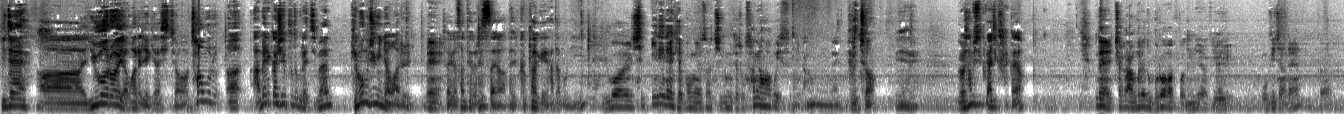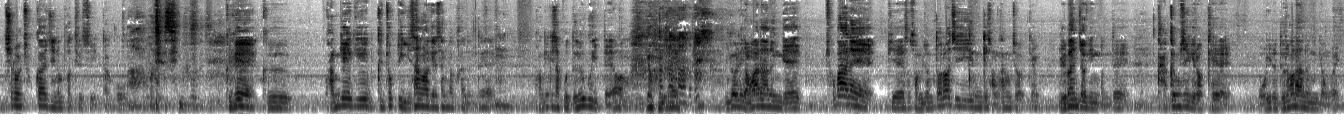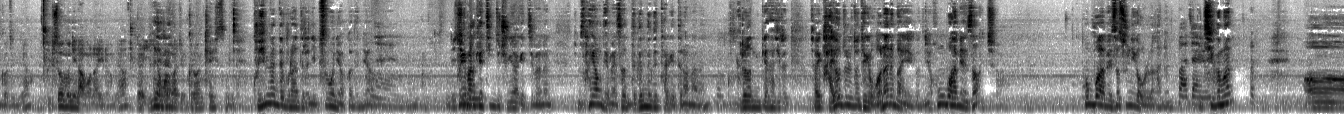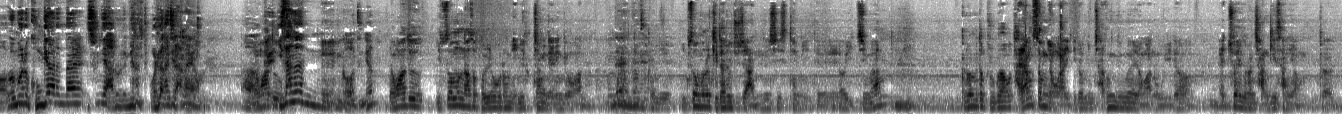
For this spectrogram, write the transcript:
이제 어, 6월호의 영화를 얘기하시죠. 처음으로 어, American Chef도 그랬지만 개봉 중인 영화를 네. 저희가 선택을 했어요. 사실 급하게 하다 보니. 6월 11일에 개봉해서 지금 계속 상영하고 있습니다. 네. 그렇죠. 예. 6월 30일까지 갈까요? 네, 제가 안 그래도 물어봤거든요. 여기 네. 오기 전에 그 7월 초까지는 버틸 수 있다고. 아, 버틸 수 있는. 그게 그 관객이 그쪽도 이상하게 생각하는데 음. 관객이 자꾸 늘고 있대요. 이게 원래 이게 원래 영화라는 게 초반에 비해서 점점 떨어지는 게 정상적, 일반적인 건데 가끔씩 이렇게 오히려 늘어나는 경우가 있거든요. 입소문이 나거나 이러면 그러니까 이 네. 영화가 좀 그런 케이스입니다. 90년대 문화들은 입소문이었거든요. 네. 근데 pre 마케팅도 중요하겠지만은 좀 상영되면서 느긋느긋하게 드러나는 그런 게 사실은 저희 가요들도 되게 원하는 방향이거든요. 홍보하면서 그렇죠. 홍보하면서 순위가 올라가는. 맞아요. 지금은 어, 음원을 공개하는 날 순위 안 오르면 올라가질 않아요. 어, 영화도- 그러니까 이상한 네. 거거든요. 영화도 입소문 나서 보려고 그러면 이미 극장에 내린 경우가 많아요. 음, 네, 네. 맞아요. 그러니까 이제 입소문을 기다려주지 않는 시스템이 되어 있지만 그럼에도 불구하고 다양성 영화 이런 좀 작은 규모의 영화는 오히려 애초에 그런 장기 상영 그러니까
